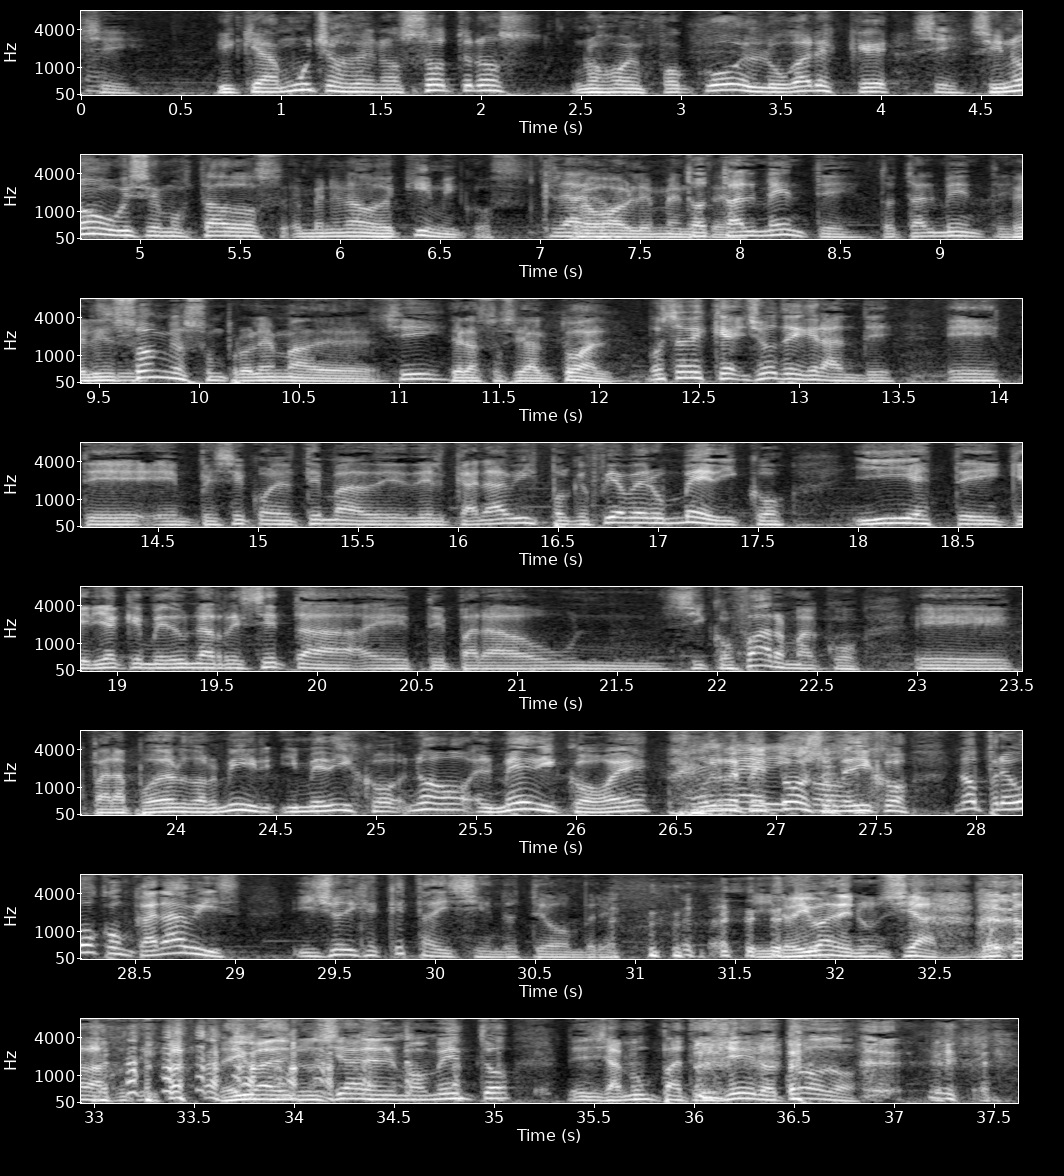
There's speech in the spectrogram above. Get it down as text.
Sí. y que a muchos de nosotros nos enfocó en lugares que Sí. si no hubiésemos estado envenenados de químicos, Claro, probablemente. Totalmente, totalmente. El sí. insomnio es un problema de, Sí. de la sociedad actual. Vos sabés que yo de grande este, empecé con el tema de- del cannabis porque fui a ver un médico y este y quería que me dé una receta este, para un psicofármaco eh, para poder dormir y me dijo, no, el médico, ¿eh? muy El respetuoso, médico. me dijo, no, pero vos con cannabis. Y yo dije, ¿qué está diciendo este hombre? Y lo iba a denunciar. Yo estaba, lo iba a denunciar en el momento, le llamé a un patrullero, todo.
